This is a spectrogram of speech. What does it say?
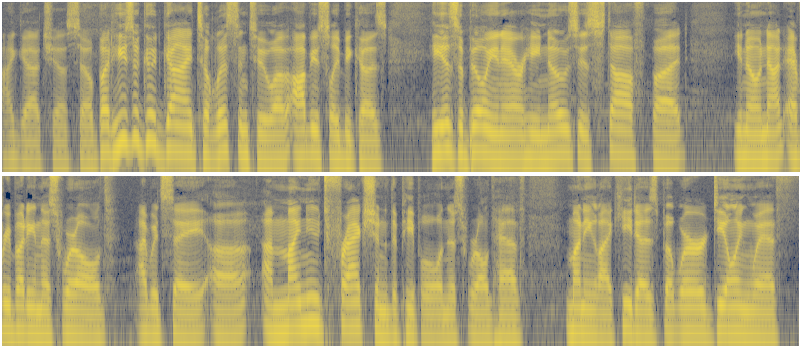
I gotcha. So, but he's a good guy to listen to, uh, obviously, because he is a billionaire. He knows his stuff, but you know, not everybody in this world. I would say uh, a minute fraction of the people in this world have money like he does, but we're dealing with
